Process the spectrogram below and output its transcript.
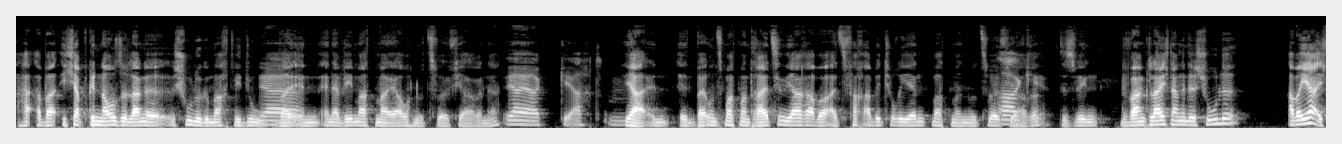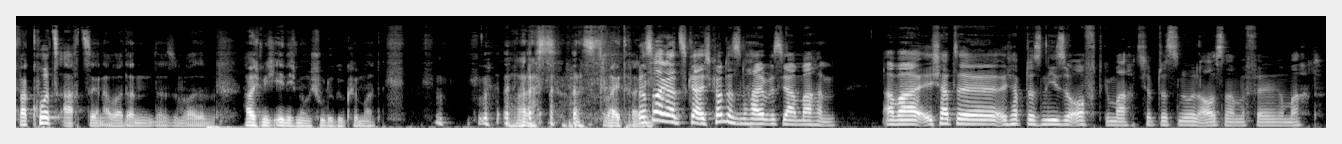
ha- aber ich habe genauso lange Schule gemacht wie du, Ja. weil in NRW macht man ja auch nur zwölf Jahre, ne? ja, ja, G8. Mhm. Ja, in, in, bei uns macht man 13 Jahre, aber als Fachabiturient macht man nur zwölf Ah, Jahre. okay. Deswegen, wir waren gleich lange in der Schule, aber ja, ich war kurz 18, aber dann habe ich mich eh nicht mehr um Schule gekümmert. War das, war das zweitrangig. Das war ganz geil. Ich konnte das ein halbes Jahr machen. Aber ich hatte, ich habe das nie so oft gemacht. Ich habe das nur in Ausnahmefällen gemacht.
